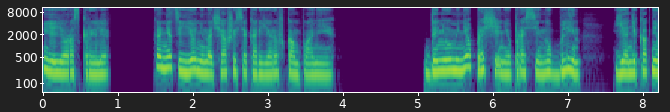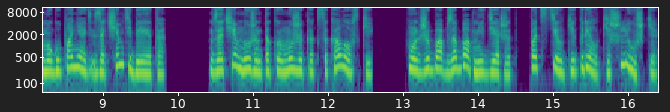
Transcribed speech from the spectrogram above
ее раскрыли. Конец ее не начавшейся карьеры в компании. «Да не у меня прощения проси, ну блин, я никак не могу понять, зачем тебе это? Зачем нужен такой мужик, как Соколовский? Он же баб за баб не держит, подстилки, грелки, шлюшки.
